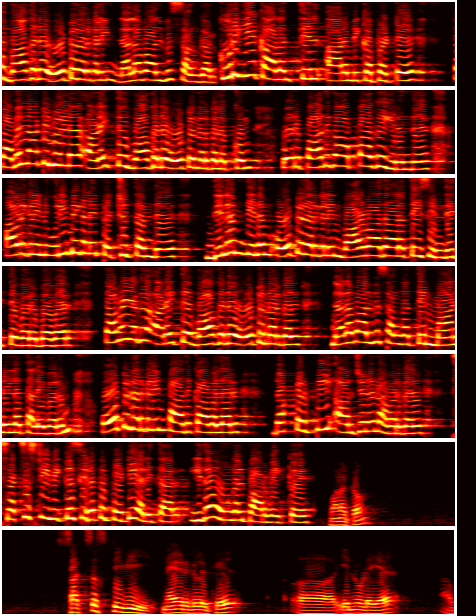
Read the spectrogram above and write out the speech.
அனைத்து வாகன ஓட்டுநர்களின் நலவாழ்வு சங்கம். குறுகிய காலத்தில் ஆரம்பிக்கப்பட்டு தமிழ்நாட்டில் உள்ள அனைத்து வாகன ஓட்டுநர்களுக்கும் ஒரு பாதுகாப்பாக இருந்து அவர்களின் உரிமைகளை பெற்றுத்தந்து தினம் தினம் ஓட்டுநர்களின் வாழ்வாதாரத்தை சிந்தித்து வருபவர் தமிழக அனைத்து வாகன ஓட்டுநர்கள் நலவாழ்வு சங்கத்தின் மாநில தலைவரும் ஓட்டுநர்களின் பாதுகாவலர் டாக்டர் பி அர்ஜுனன் அவர்கள் சக்சஸ் டிவிக்கு சிறப்பு பேட்டி அளித்தார். இதோ உங்கள் பார்வைக்கு. வணக்கம். சக்சஸ் டிவி நேயர்களுக்கு என்னுடைய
